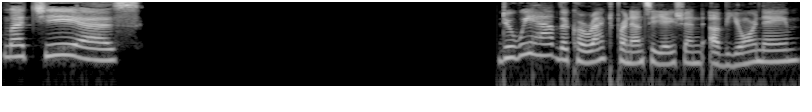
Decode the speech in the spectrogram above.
Matias Do we have the correct pronunciation of your name?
